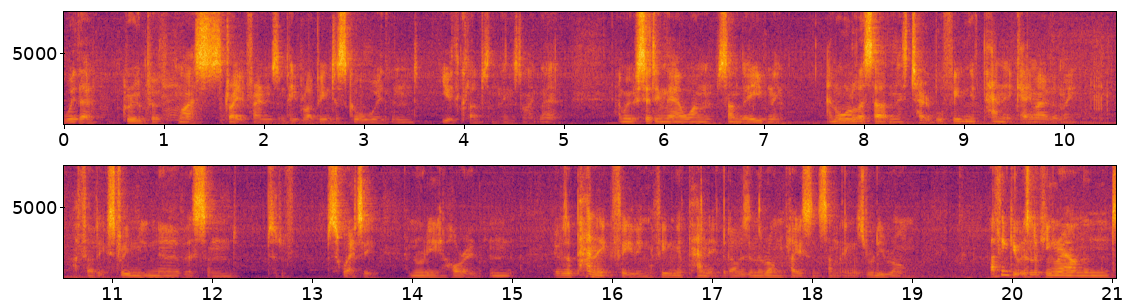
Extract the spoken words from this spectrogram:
with a group of my straight friends and people I've been to school with and youth clubs and things like that. And we were sitting there one Sunday evening, and all of a sudden, this terrible feeling of panic came over me. I felt extremely nervous and sort of sweaty and really horrid. And it was a panic feeling, a feeling of panic that I was in the wrong place and something was really wrong. I think it was looking around and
